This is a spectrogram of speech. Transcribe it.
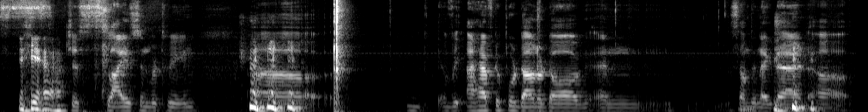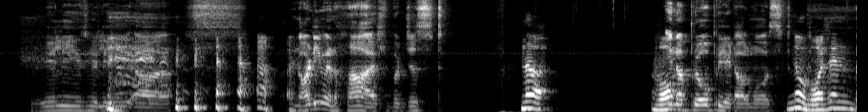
Yeah. just sliced in between. Uh, I have to put down a dog and something like that. Uh, really, really, uh, not even harsh, but just no, wa- inappropriate almost. no, wasn't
